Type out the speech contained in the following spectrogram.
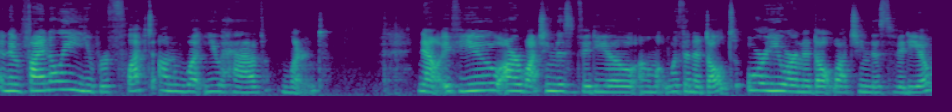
And then finally you reflect on what you have learned. Now, if you are watching this video um, with an adult or you are an adult watching this video,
